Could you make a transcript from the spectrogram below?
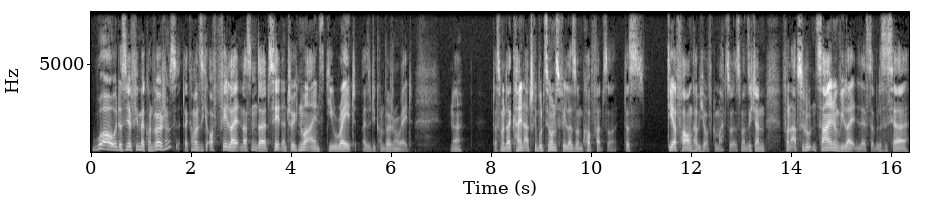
wow, das sind ja viel mehr Conversions. Da kann man sich oft fehlleiten lassen. Da zählt natürlich nur eins, die Rate, also die Conversion Rate. Ne? Dass man da keinen Attributionsfehler so im Kopf hat. So. Das die Erfahrung habe ich oft gemacht, so dass man sich dann von absoluten Zahlen irgendwie leiten lässt. Aber das ist ja,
